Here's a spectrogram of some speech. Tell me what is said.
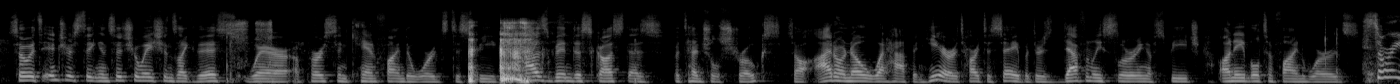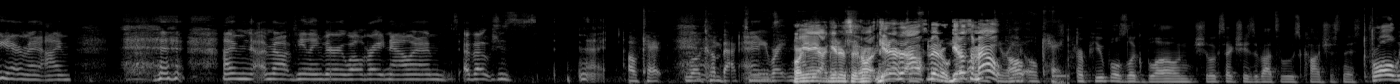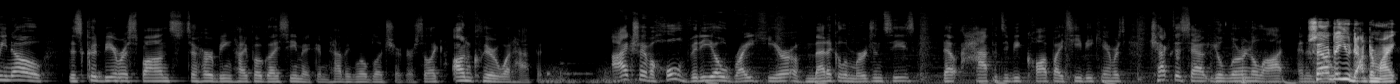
So it's interesting in situations like this where a person can't find the words to speak has been discussed as potential strokes. So I don't know what happened here. It's hard to say, but there's definitely slurring of speech, unable to find words. Sorry, Airman. I'm, I'm, I'm not feeling very well right now, and I'm about to. S- Okay, well, come back to me right now. Oh now. yeah, yeah, get her some, get her to the hospital. Get her some help. Okay. Her pupils look blown. She looks like she's about to lose consciousness. For all we know, this could be a response to her being hypoglycemic and having low blood sugar. So, like, unclear what happened. I actually have a whole video right here of medical emergencies that happen to be caught by TV cameras. Check this out. You'll learn a lot. And Shout out to you, Dr. Mike.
